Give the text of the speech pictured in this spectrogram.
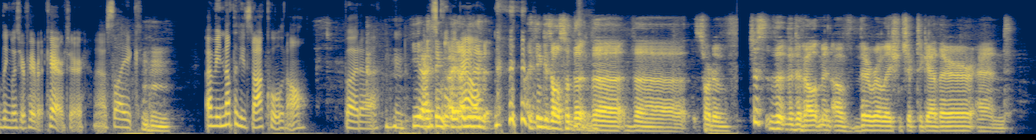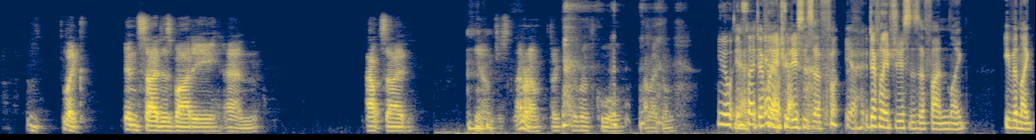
Ling was your favorite character. And I was like, hmm I mean, not that he's not cool and all, but uh, Yeah, I think. cooler I, I mean. I, I think it's also the the the sort of just the, the development of their relationship together and like inside his body and outside. You know, just I don't know. They're, they're both cool. I like them. you know, Yeah, inside it definitely introduces a fun, yeah, it definitely introduces a fun like even like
